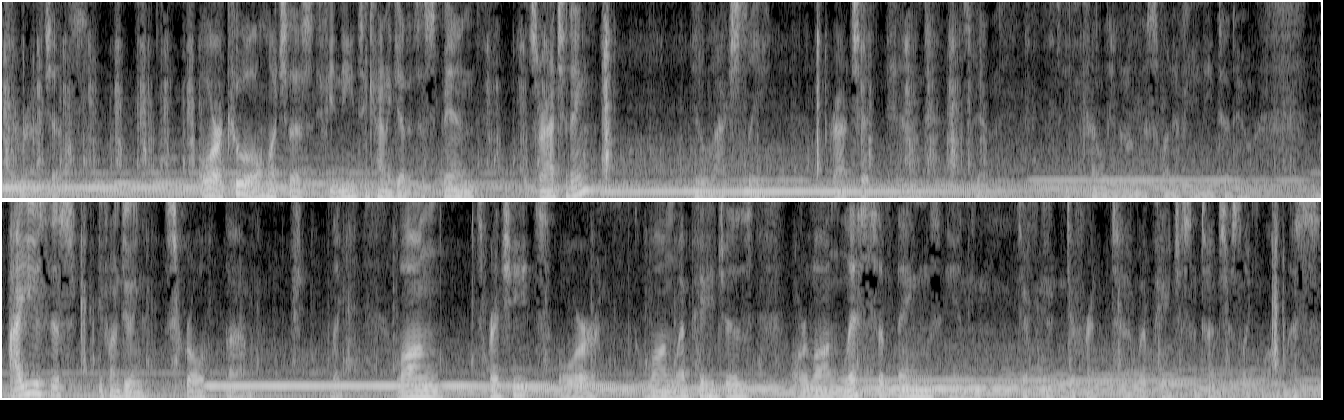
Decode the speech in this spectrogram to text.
ratchets. Or cool, watch this, if you need to kind of get it to spin, it's ratcheting, it'll actually ratchet and spin. So you can kind of leave it on this one if you need to do. I use this if I'm doing scroll, um, like long spreadsheets or long web pages or long lists of things in different, different uh, web pages. Sometimes there's like long lists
